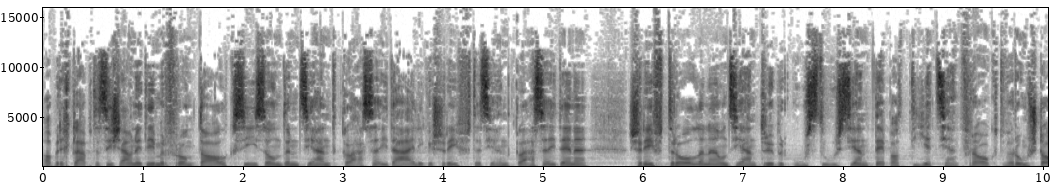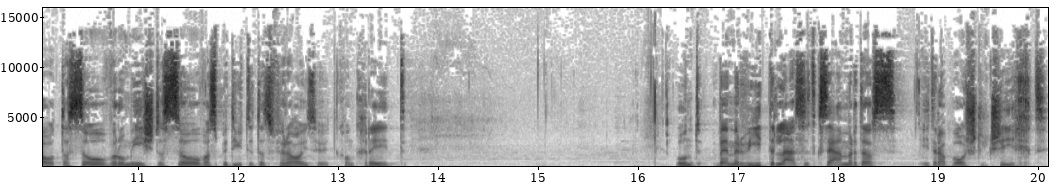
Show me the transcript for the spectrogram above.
Aber ich glaube, das ist auch nicht immer frontal gewesen, sondern sie haben gelesen in den Heiligen Schriften, sie haben gelesen in diesen Schriftrollen und sie haben darüber austauscht, sie haben debattiert, sie haben gefragt, warum steht das so, warum ist das so, was bedeutet das für uns heute konkret. Und wenn wir weiterlesen, sehen wir, dass in der Apostelgeschichte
